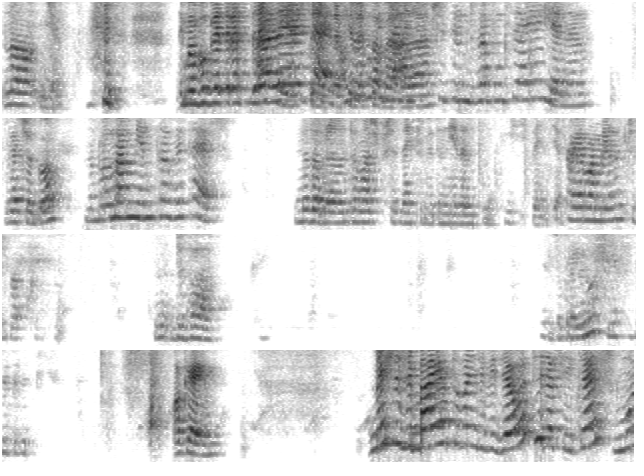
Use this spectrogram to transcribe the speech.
No, nie. I mam w ogóle teraz dresy jeszcze te ona fioletowe, powinna ale... mieć przy tym dwa punkty, a ja jeden. Dlaczego? No bo mam miętowy też. No dobra, no to masz przyznać sobie ten jeden punkt, niech ci będzie. A ja mam jeden czy dwa w końcu? Dwa. Ja Dobra, już? Ja sobie będę pisać. Okej. Myślę, że Maja to będzie wiedziała, ty raczej też. Mój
